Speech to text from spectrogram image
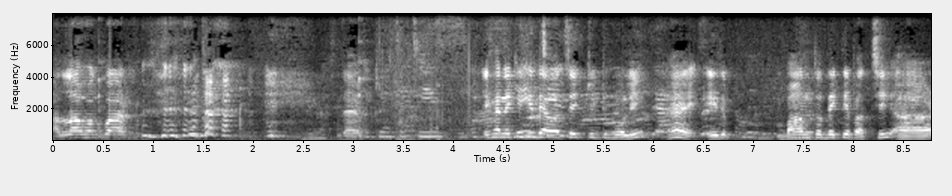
আল্লাহ আকবার। এখানে কি কি দেওয়া আছে একটু একটু বলি। হ্যাঁ এই যে বান তো দেখতে পাচ্ছি আর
